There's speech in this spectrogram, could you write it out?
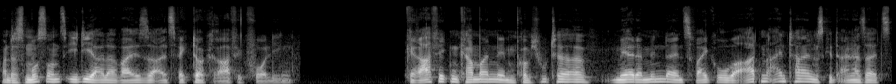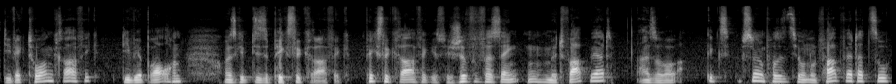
und das muss uns idealerweise als Vektorgrafik vorliegen. Grafiken kann man im Computer mehr oder minder in zwei grobe Arten einteilen. Es gibt einerseits die Vektorengrafik, die wir brauchen, und es gibt diese Pixelgrafik. Pixelgrafik ist wie Schiffe versenken mit Farbwert, also X, Y-Position und Farbwert dazu.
